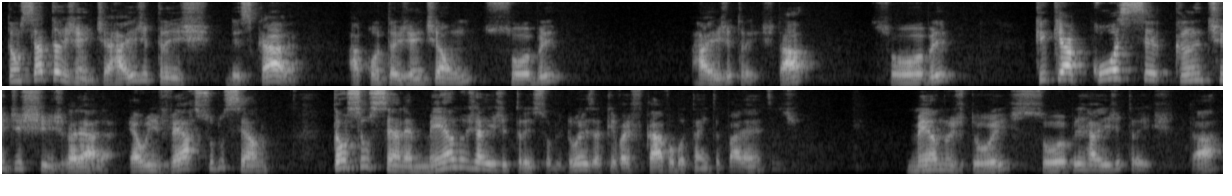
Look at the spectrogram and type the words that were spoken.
Então, se a tangente é raiz de 3 desse cara, a cotangente é 1 sobre raiz de 3, tá? Sobre... Que, que é a cossecante de x, galera? É o inverso do seno. Então, se o seno é menos raiz de 3 sobre 2, aqui vai ficar, vou botar entre parênteses, menos 2 sobre raiz de 3, tá?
